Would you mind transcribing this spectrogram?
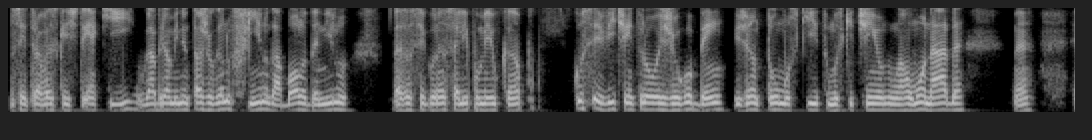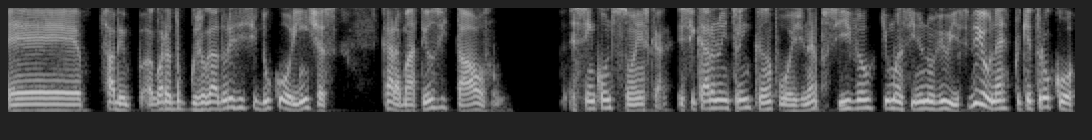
do centroavante que a gente tem aqui. O Gabriel Menino tá jogando fino da bola, o Danilo dá essa segurança ali pro meio-campo. O Kusevich entrou hoje, jogou bem, jantou o Mosquito, Mosquitinho não arrumou nada, né? É, sabe, agora dos jogadores esse do Corinthians, cara, Matheus Vital, é sem condições, cara. Esse cara não entrou em campo hoje. Não é possível que o Mancini não viu isso. Viu, né? Porque trocou.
